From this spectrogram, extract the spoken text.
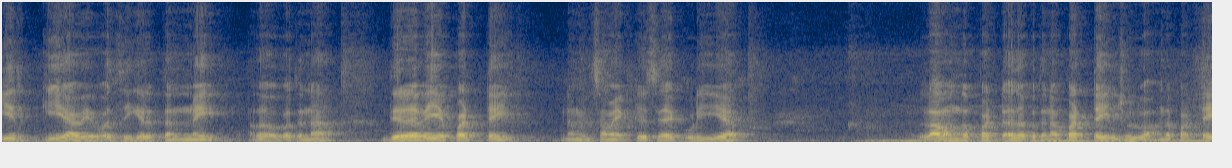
இயற்கையாகவே வசிகர தன்மை அதாவது பார்த்தோன்னா திரவிய பட்டை நம்ம சமைக்க செய்யக்கூடிய லவங்கப்பட்டை அதை பார்த்தீங்கன்னா பட்டைன்னு சொல்லுவோம் அந்த பட்டை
